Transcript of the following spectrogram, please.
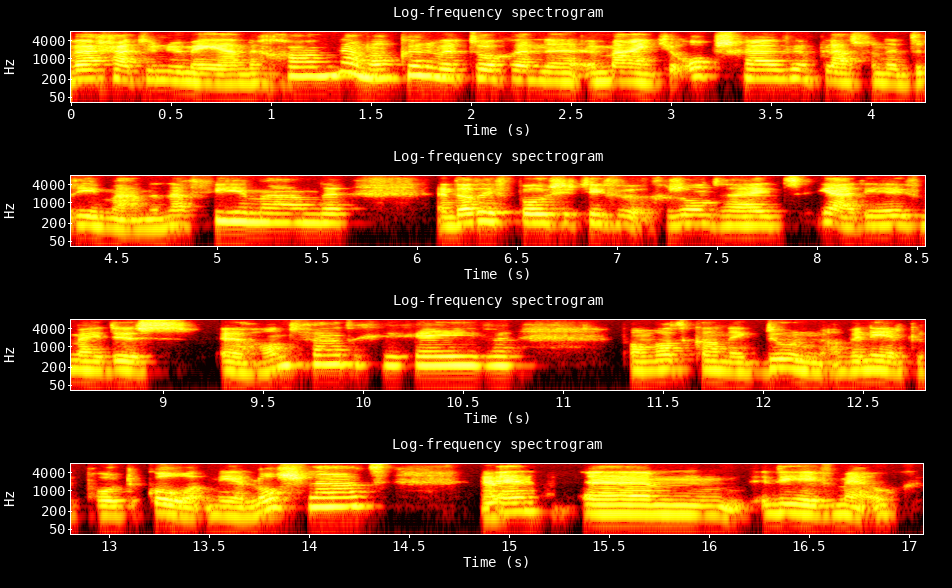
waar gaat u nu mee aan de gang? Nou, dan kunnen we toch een, een maandje opschuiven in plaats van naar drie maanden naar vier maanden. En dat heeft positieve gezondheid, ja, die heeft mij dus uh, handvaten gegeven. Van wat kan ik doen wanneer ik het protocol wat meer loslaat. Ja. En um, die heeft mij ook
